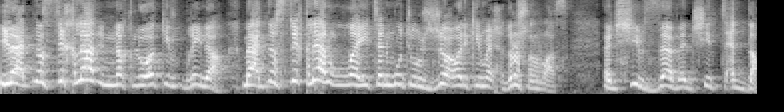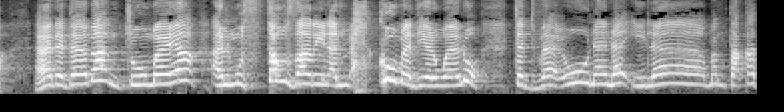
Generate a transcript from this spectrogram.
إلا عندنا استقلال ناكلوها كيف بغينا. ما عندنا استقلال والله تنموتوا بالجوع ولكن ما يحضروش الراس. هادشي بزاف هادشي تعدى. أنا دابا نتومايا المستوزرين المحكومة ديال والو تدفعوننا إلى منطقة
